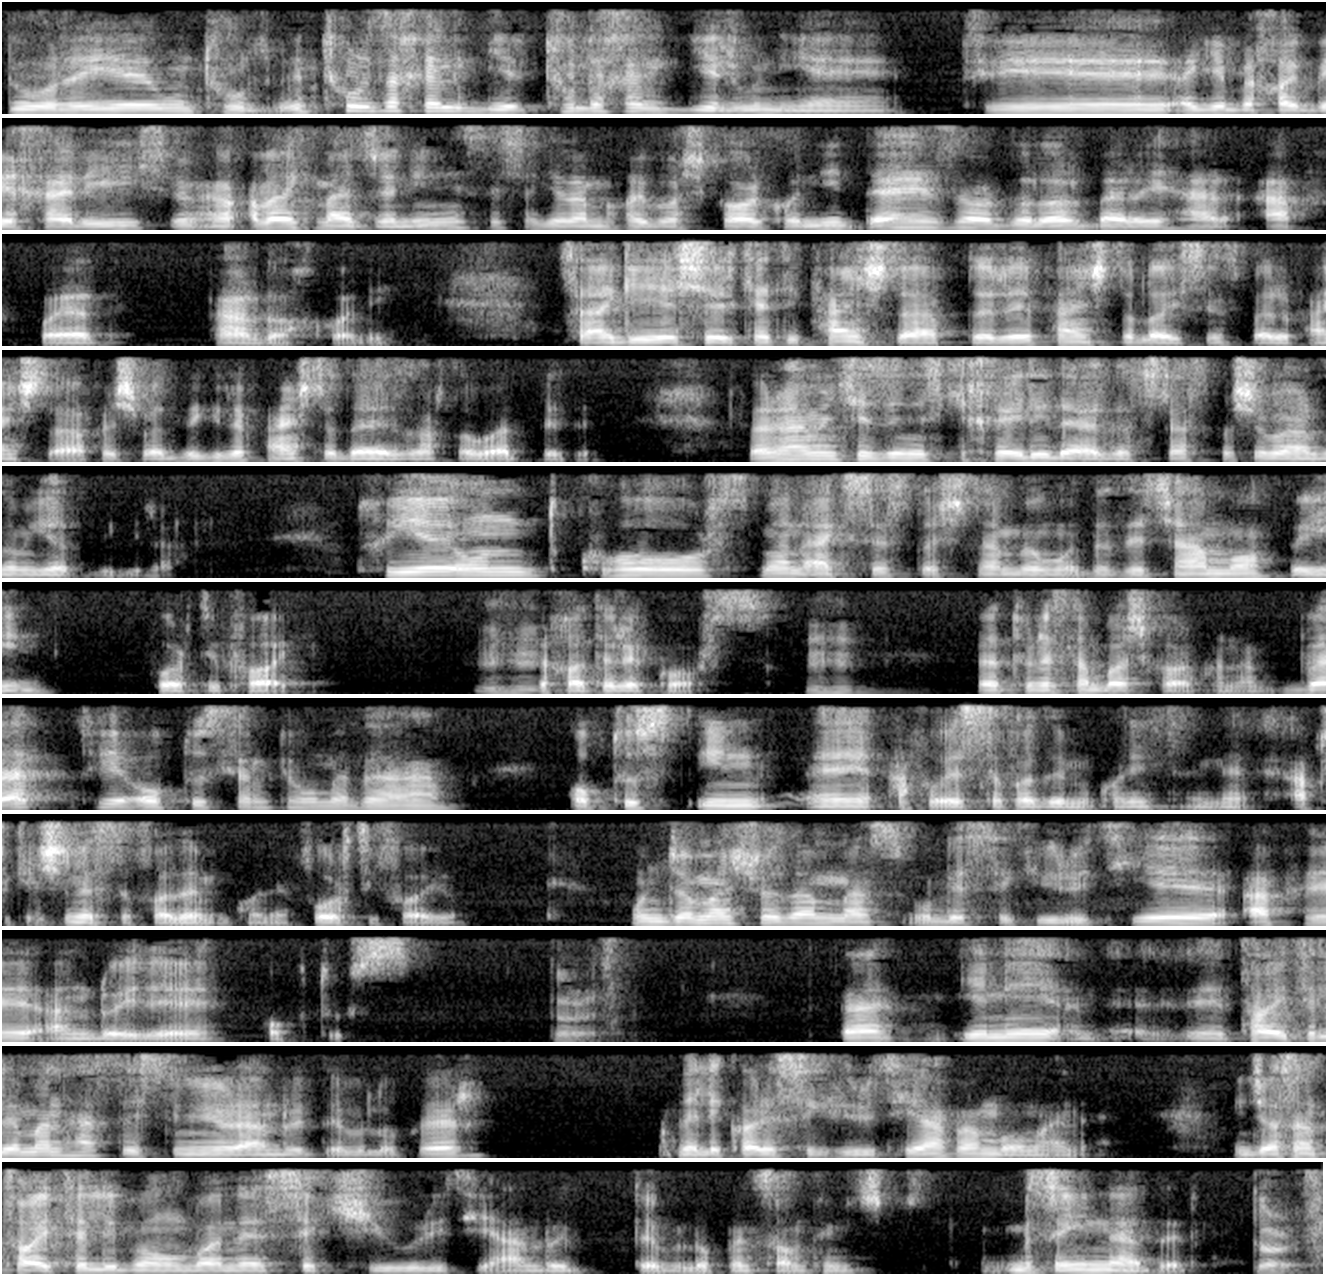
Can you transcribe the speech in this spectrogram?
دوره اون tools. این tools خیلی گر... tool خیلی گرونیه توی اگه بخوای بخریش اول یک مجانی نیستش. اگر هم بخوای باش کار کنی ده هزار دلار برای هر app باید پرداخت کنی. مثلا اگه یه شرکتی 5 تا app داره 5 تا license برای 5 تا app ش باید بگیره 5 تا ده هزار تا باید بده. برای همین چیزی نیست که خیلی در دسترس باشه مردم یاد بگیرن. توی اون course من access داشتم به مدت چند ماه به این Fortify به خاطر course. و تونستم باش کار کنم. بعد توی Optus هم که اومدم Optus این app و استفاده می‌کنه اپلیکیشن استفاده می‌کنه Fortify و اونجا من شدم مسئول security app اندروید Optus درست. و یعنی title من هست senior Android developer ولی کار security app هم با منه. اینجا اصلا title ی به عنوان security Android development something مثل این نداری درست.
